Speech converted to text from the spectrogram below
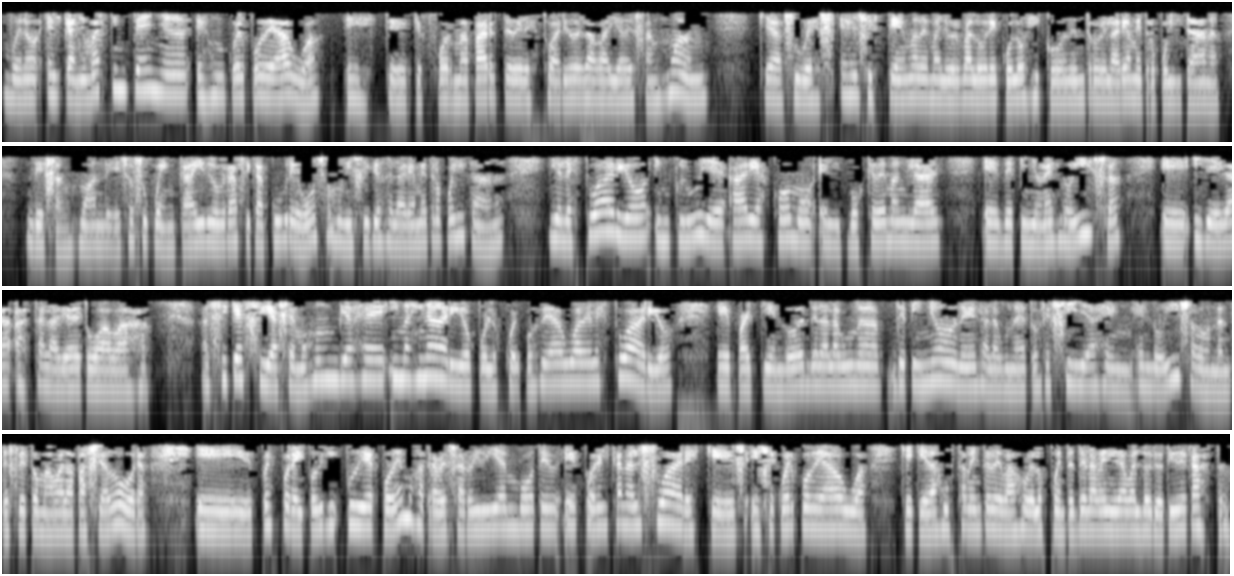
Bueno, el Caño Martín Peña es un cuerpo de agua este, que forma parte del estuario de la bahía de San Juan, que a su vez es el sistema de mayor valor ecológico dentro del área metropolitana de San Juan. De hecho, su cuenca hidrográfica cubre ocho municipios del área metropolitana y el estuario incluye áreas como el bosque de manglar eh, de Piñones Loíza eh, y llega hasta el área de Toa Baja. Así que si hacemos un viaje imaginario por los cuerpos de agua del estuario, eh, partiendo desde la laguna de Piñones, la laguna de Torrecillas en, en Loíza, donde antes se tomaba la paseadora, eh, pues por ahí podemos atravesar hoy día en bote eh, por el canal Suárez, que es ese cuerpo de agua que queda justamente debajo de los puentes de la avenida Valdoriotti de Castro.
